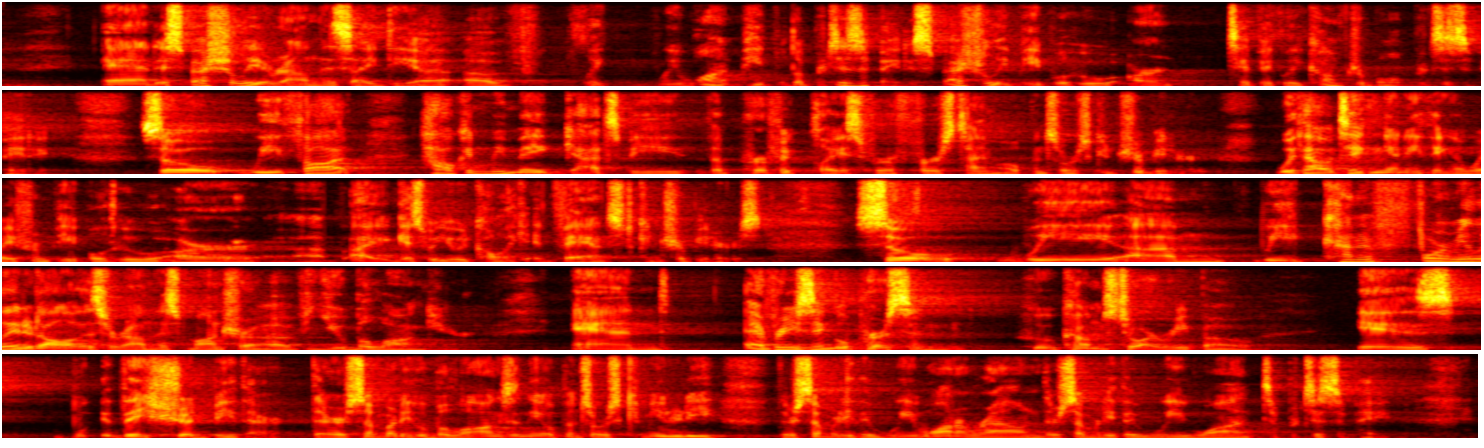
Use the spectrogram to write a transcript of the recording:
and especially around this idea of like we want people to participate especially people who aren't typically comfortable participating. So we thought, how can we make Gatsby the perfect place for a first time open source contributor without taking anything away from people who are, uh, I guess, what you would call like advanced contributors? So we we we kind of formulated all of this around this mantra of "you belong here," and every single person who comes to our repo is they should be there. They're somebody who belongs in the open source community. They're somebody that we want around. They're somebody that we want to participate.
